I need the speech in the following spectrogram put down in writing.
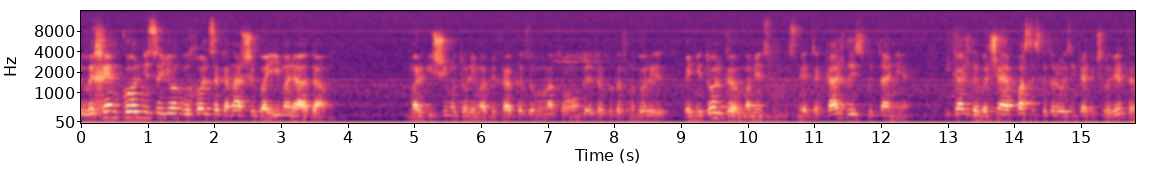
вехен коль нисайон, выхоль сакана шибаим аля адам. Мар ишиму то ли мапиха казому Он говорит только то, что мы говорили. Это не только в момент смерти, а каждое испытание и каждая большая опасность, которая возникает у человека,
